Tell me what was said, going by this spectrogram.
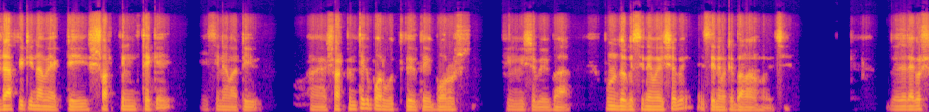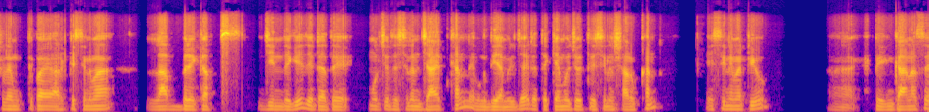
গ্রাফিটি নামে একটি শর্ট ফিল্ম থেকে এই সিনেমাটি শর্ট ফিল্ম থেকে পরবর্তীতে বড় ফিল্ম হিসেবে বা পূর্ণদৈর্ঘ্য সিনেমা হিসেবে এই সিনেমাটি বানানো হয়েছে। দুই হাজার এগারো সালে মুক্তি পায় আরেকটি সিনেমা লাভ ব্রেকআপস জিন্দেগি, যেটাতে মূল চরিত্রে ছিলেন জায়েদ খান এবং দিয়া মির্জা। এটাতে ক্যামেও চরিত্রে ছিলেন শাহরুখ খান? এই সিনেমাটিও একটি গান আছে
